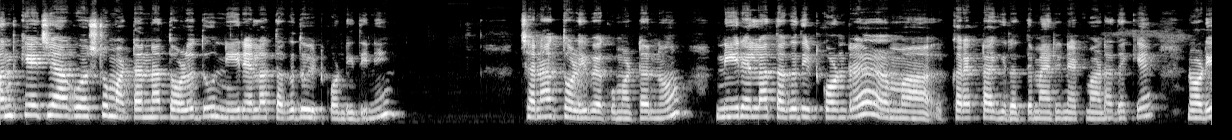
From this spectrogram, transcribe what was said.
ಒಂದು ಕೆ ಜಿ ಆಗುವಷ್ಟು ಮಟನ್ನ ತೊಳೆದು ನೀರೆಲ್ಲ ತೆಗೆದು ಇಟ್ಕೊಂಡಿದ್ದೀನಿ. ಚೆನ್ನಾಗಿ ತೊಳಿಬೇಕು ಮಟನ್ನು. ನೀರೆಲ್ಲ ತೆಗೆದಿಟ್ಕೊಂಡ್ರೆ ಮ ಕರೆಕ್ಟಾಗಿರುತ್ತೆ ಮ್ಯಾರಿನೇಟ್ ಮಾಡೋದಕ್ಕೆ. ನೋಡಿ,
